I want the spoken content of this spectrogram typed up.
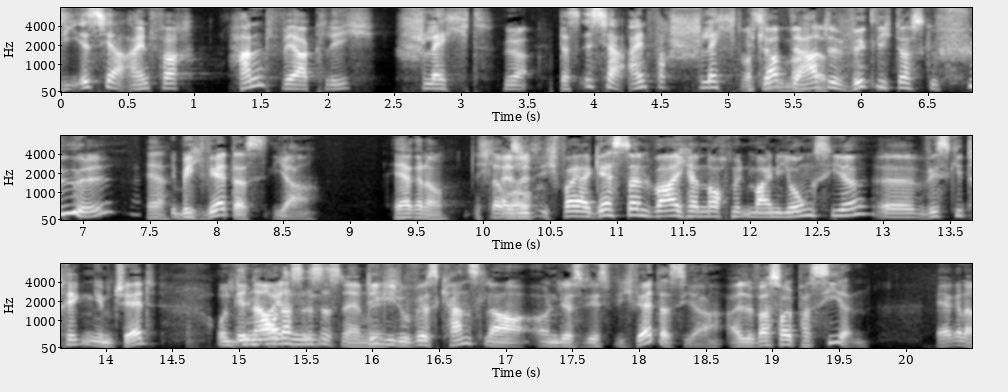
die ist ja einfach handwerklich schlecht. Ja. Das ist ja einfach schlecht, was Ich glaube, du der gemacht hatte wirklich das Gefühl, Ja. ich werde das ja. hast. Ja, genau. Ich glaube Also auch. ich war ja gestern, war ich ja noch mit meinen Jungs hier, äh, Whisky trinken im Jet. Und Genau meinten, das ist es nämlich. Digi, du wirst Kanzler und das, ich werde das ja. Also was soll passieren? Ja, genau.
